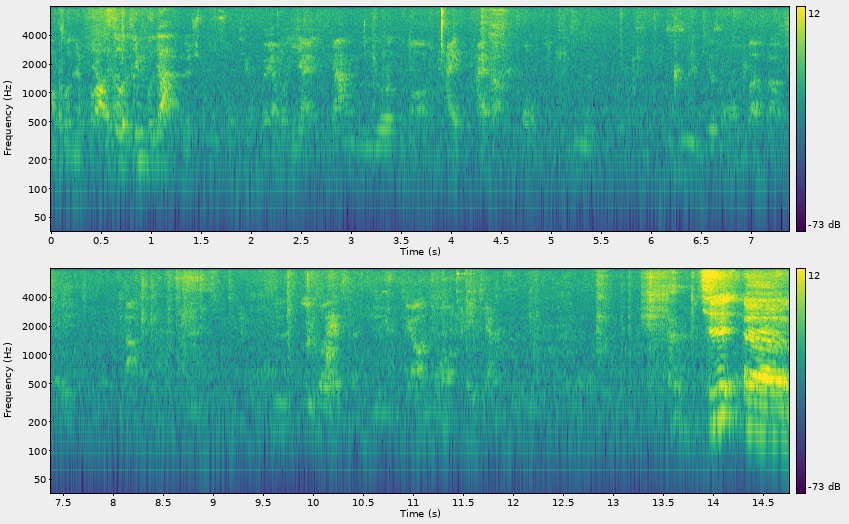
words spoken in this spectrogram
不好意思，我听不到。我想问一下，你刚刚不是说什么开开放后，就是有什么办法可以让，就是议会的程序不要那么黑？其实，呃，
